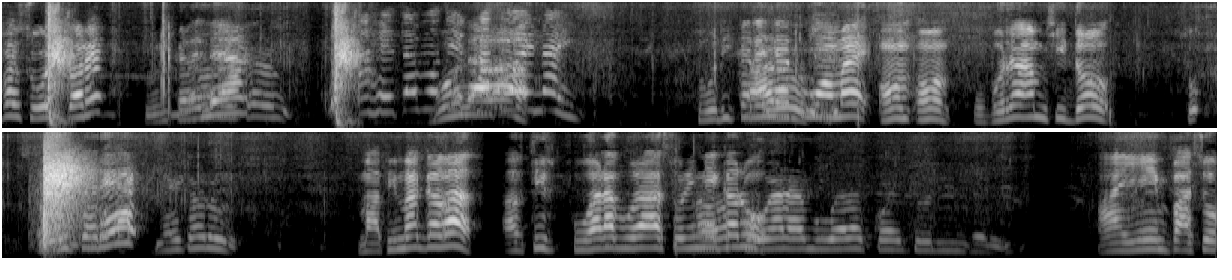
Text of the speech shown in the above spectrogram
પણ ચોરી કરે? ચોરી કરે લે. બોલા. ચોરી કરે લે તું અમાય ઓમ ઓમ ઊભો આમ સીધો. ચોરી કરે? નહીં કરું. માફી ગવા આવતી ફુવારા બુવારા ચોરી નહીં કરું. ફુવારા બુવારા કોઈ ચોરી નહીં કરું. હા એમ પાછો.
